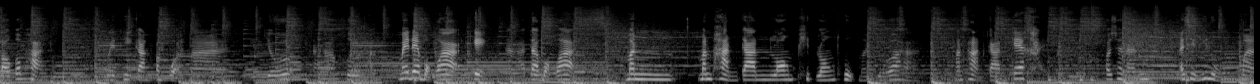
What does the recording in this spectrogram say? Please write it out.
เราก็ผ่านเวทีการประกวดมาเยอะนะคะคือไม่ได้บอกว่าเก่งนะคะแต่บอกว่ามันมันผ่านการลองผิดลองถูกมาเยอะค่ะ มันผ่านการแก้ไขมาเยอะเพราะฉะนั้นไอสิ่งที่หนูมา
